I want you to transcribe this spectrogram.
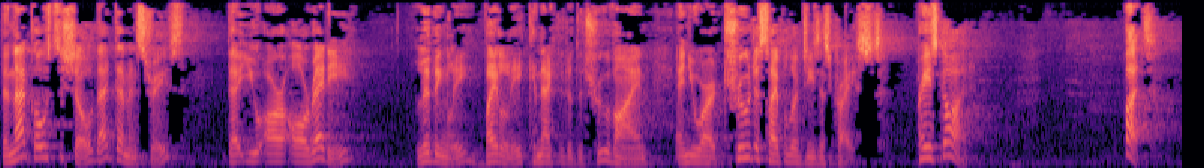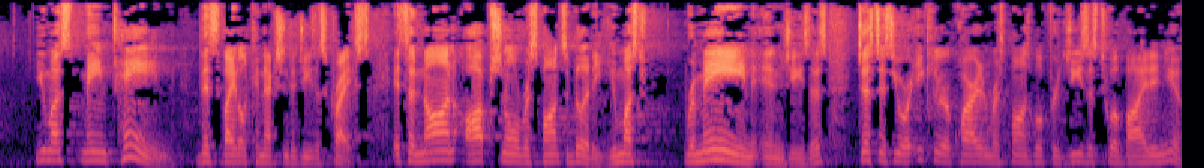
then that goes to show, that demonstrates that you are already livingly, vitally connected to the true vine, and you are a true disciple of Jesus Christ. Praise God. But you must maintain this vital connection to Jesus Christ. It's a non optional responsibility. You must remain in Jesus, just as you are equally required and responsible for Jesus to abide in you.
